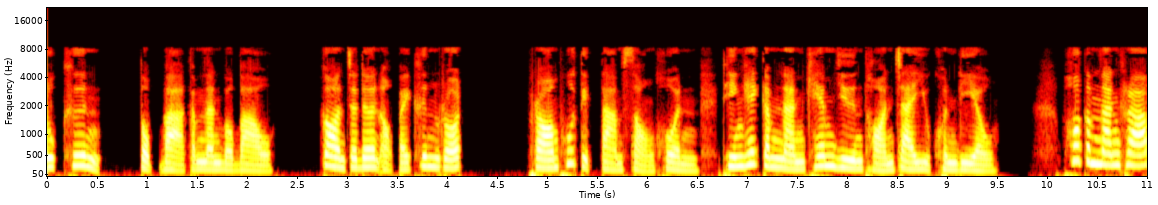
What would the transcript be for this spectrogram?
ลุกขึ้น ตบบ่ากำนันเบาๆ ก่อนจะเดินออกไปขึ้นรถ พร้อมผู้ติดตามสองคน ทิ้งให้กำนันเข้มยืนถอนใจอยู่คนเดียว พ่อกำนันครับ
